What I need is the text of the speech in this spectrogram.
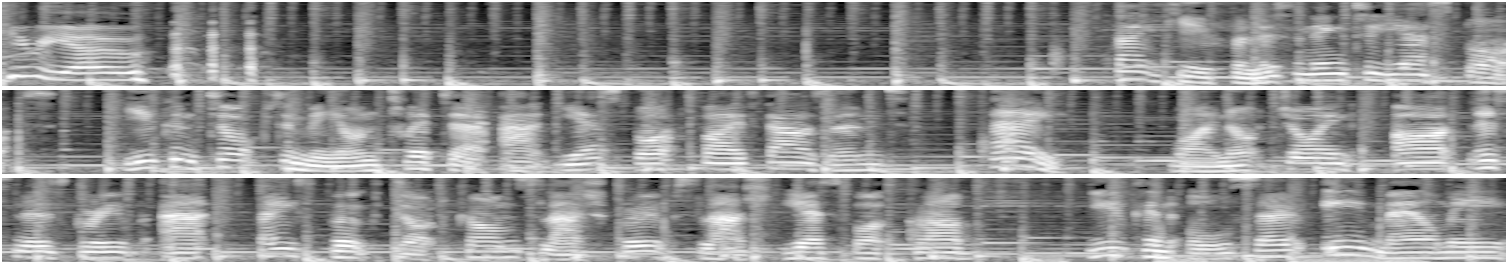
cheerio! Thank you for listening to YesBot. You can talk to me on Twitter at YesBot5000. Hey, why not join our listeners group at facebook.com slash group slash yesbotclub. You can also email me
